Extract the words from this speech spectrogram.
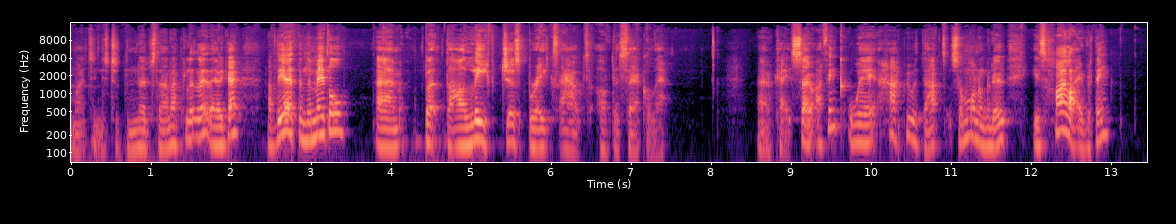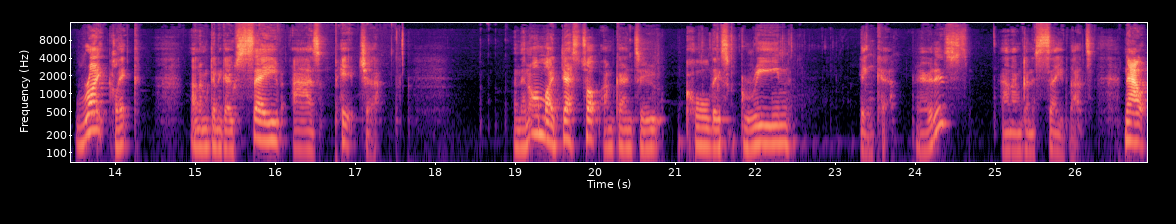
might just nudge that up a little bit. There we go. Have the earth in the middle, um, but our leaf just breaks out of the circle there. Okay, so I think we're happy with that. So what I'm going to do is highlight everything, right click, and I'm going to go save as picture. And then on my desktop, I'm going to call this green thinker. There it is. And I'm going to save that. Now,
